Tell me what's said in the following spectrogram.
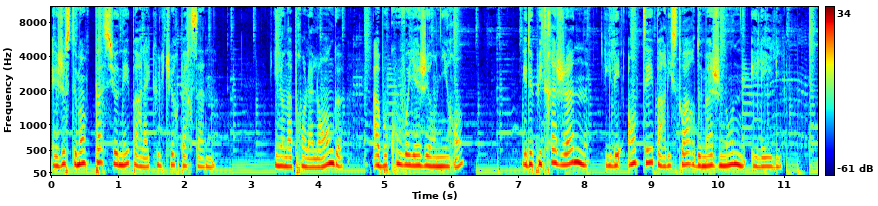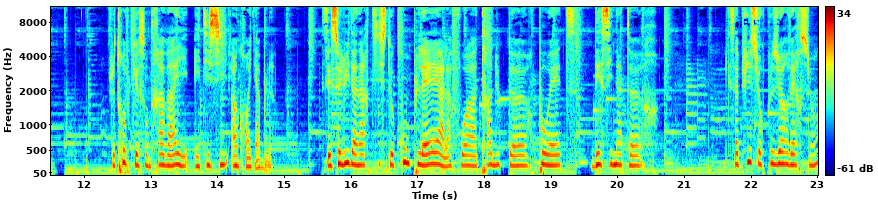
est justement passionné par la culture persane. Il en apprend la langue, a beaucoup voyagé en Iran, et depuis très jeune, il est hanté par l'histoire de Majnoun et Leili. Je trouve que son travail est ici incroyable. C'est celui d'un artiste complet, à la fois traducteur, poète, dessinateur. Il s'appuie sur plusieurs versions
